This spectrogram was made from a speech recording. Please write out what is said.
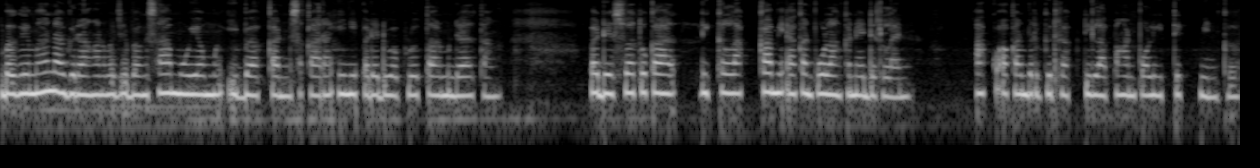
Bagaimana gerangan wajah bangsamu yang mengibakan sekarang ini pada 20 tahun mendatang? Pada suatu kali kelak kami akan pulang ke Nederland. Aku akan bergerak di lapangan politik, Minke.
